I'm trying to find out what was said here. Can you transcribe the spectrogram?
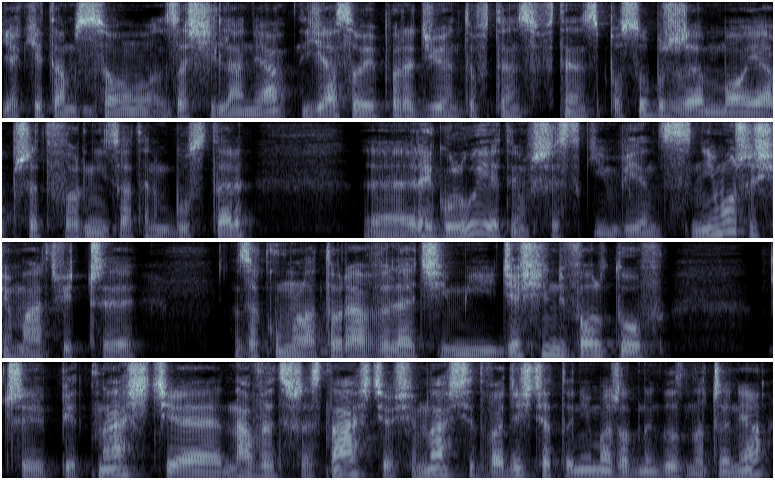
jakie tam są zasilania. Ja sobie poradziłem to w ten, w ten sposób, że moja przetwornica, ten booster, e, reguluje tym wszystkim, więc nie muszę się martwić, czy z akumulatora wyleci mi 10 V, czy 15, nawet 16, 18, 20, to nie ma żadnego znaczenia,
